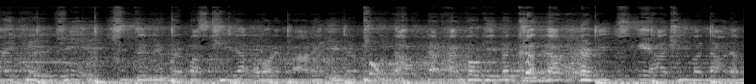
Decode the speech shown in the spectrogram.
마이클 진 신들리 웨바스키야? 오랜만에 이를 본다. 난 한국이면 큰다. 널 미치게 하지만 나는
